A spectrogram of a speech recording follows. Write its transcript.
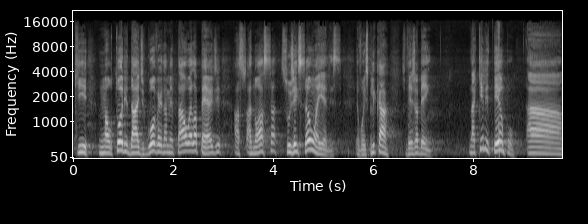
que uma autoridade governamental ela perde a, a nossa sujeição a eles. Eu vou explicar. Veja bem, naquele tempo, a,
